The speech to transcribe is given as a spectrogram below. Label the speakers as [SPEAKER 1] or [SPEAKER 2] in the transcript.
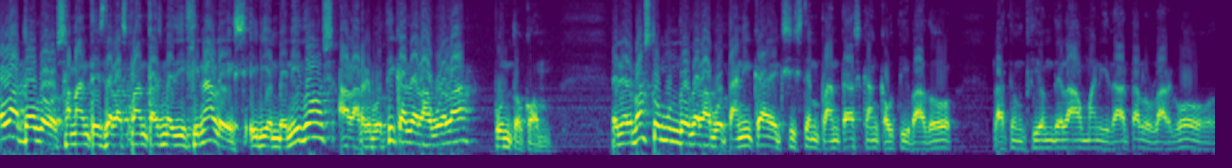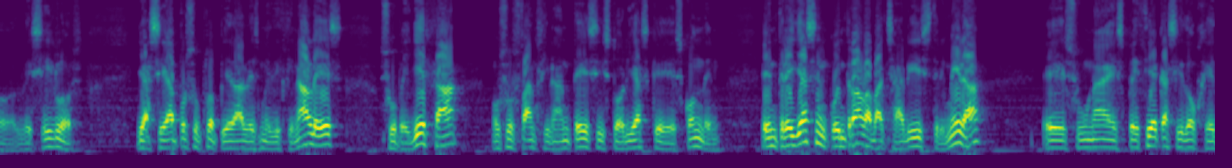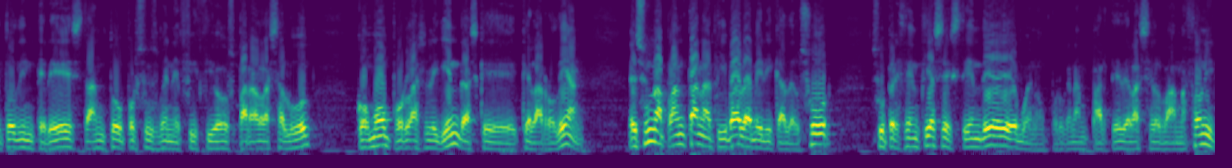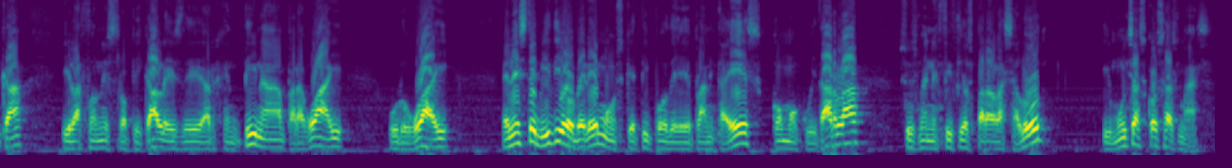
[SPEAKER 1] Hola a todos, amantes de las plantas medicinales, y bienvenidos a la rebotica de la abuela.com. En el vasto mundo de la botánica existen plantas que han cautivado la atención de la humanidad a lo largo de siglos, ya sea por sus propiedades medicinales, su belleza o sus fascinantes historias que esconden. Entre ellas se encuentra la Bacharis trimera, es una especie que ha sido objeto de interés tanto por sus beneficios para la salud como por las leyendas que, la rodean. Es una planta nativa de América del Sur, su presencia se extiende bueno, por gran parte de la selva amazónica y las zonas tropicales de Argentina, Paraguay, Uruguay. En este vídeo veremos qué tipo de planta es, cómo cuidarla, sus beneficios para la salud y muchas cosas más.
